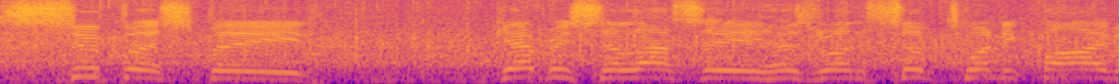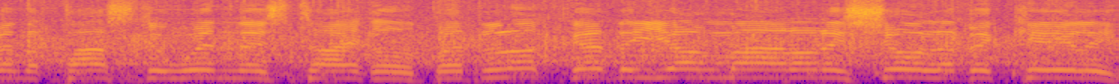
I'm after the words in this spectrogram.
super speed. Gebrselassie has run sub 25 in the past to win this title, but look at the young man on his shoulder, Bekele.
